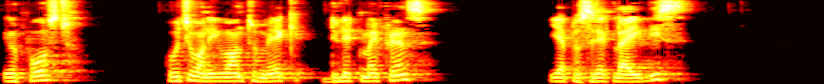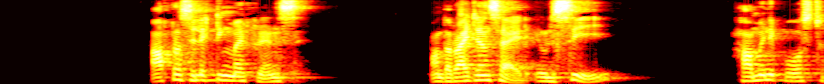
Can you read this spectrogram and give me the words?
your post. Which one you want to make delete my friends. You have to select like this. After selecting my friends on the right hand side you will see how many posts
